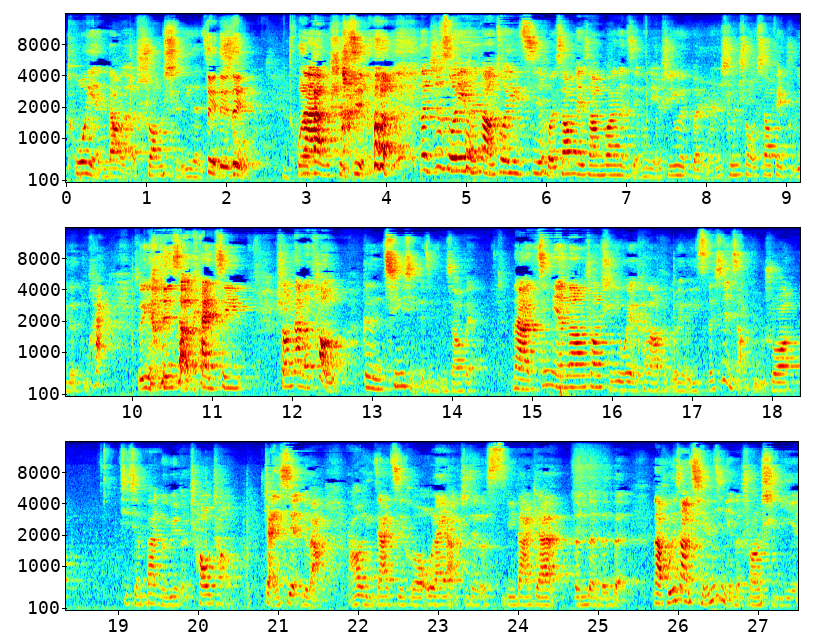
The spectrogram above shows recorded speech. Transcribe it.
拖延到了双十一的结束。对对对，你拖了半个世纪。那之所以很想做一期和消费相关的节目，也是因为本人深受消费主义的毒害，所以很想看清商家的套路，更清醒的进行消费。那今年呢，双十一我也看到了很多有意思的现象，比如说提前半个月的超长战线，对吧？然后李佳琦和欧莱雅之间的撕逼大战，等等等等。那回想前几年的双十一，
